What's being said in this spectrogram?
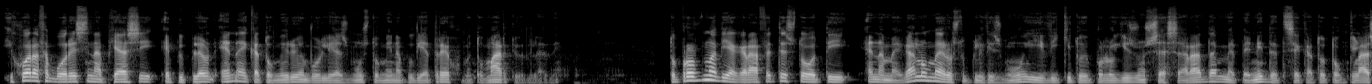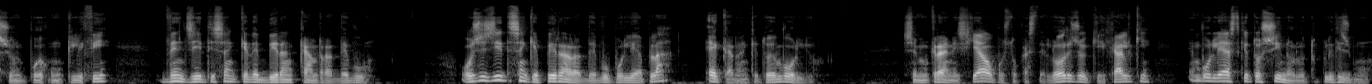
η χώρα θα μπορέσει να πιάσει επιπλέον ένα εκατομμύριο εμβολιασμούς το μήνα που διατρέχουμε, το Μάρτιο δηλαδή. Το πρόβλημα διαγράφεται στο ότι ένα μεγάλο μέρος του πληθυσμού, οι ειδικοί το υπολογίζουν σε 40 με 50% των κλάσεων που έχουν κληθεί, δεν ζήτησαν και δεν πήραν καν ραντεβού. Όσοι ζήτησαν και πήραν ραντεβού πολύ απλά, έκαναν και το εμβόλιο. Σε μικρά νησιά όπως το Καστελόριζο και η Χάλκη εμβολιάστηκε το σύνολο του πληθυσμού.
